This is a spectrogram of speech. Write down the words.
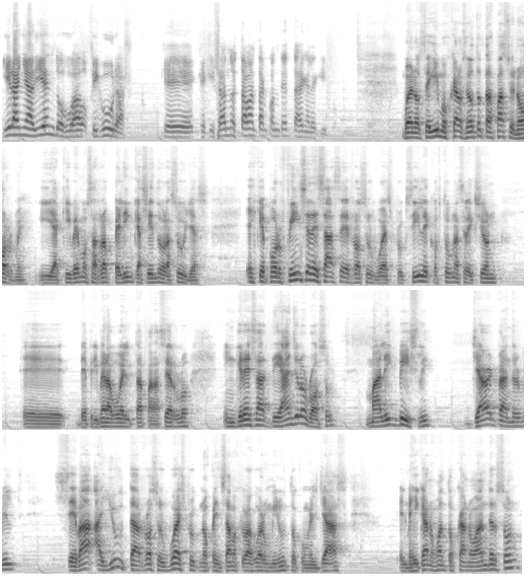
ir añadiendo jugados, figuras que, quizás no estaban tan contentas en el equipo. Bueno, seguimos, Carlos. El otro traspaso enorme, y aquí vemos a Rob Pelinka haciendo las suyas, es que por fin se deshace de Russell Westbrook. Sí, le costó una selección eh, de primera vuelta para hacerlo. Ingresa de Angelo Russell, Malik Beasley, Jared Vanderbilt, se va a Utah, Russell Westbrook, no pensamos que va a jugar un minuto con el Jazz, el mexicano Juan Toscano Anderson,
